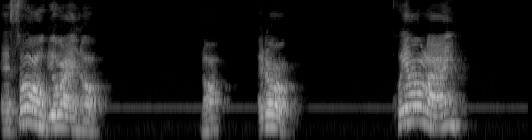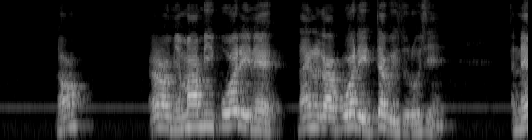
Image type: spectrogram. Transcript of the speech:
အဲဆောင်းအောင်ပြောရရင်တော့နော်အဲ့တော့ခွဲအောင်လိုက်နော်အဲ့တော့မြန်မာပြည်ပွဲတွေနဲ့နိုင်ငံတကာပွဲတွေတက်ပြီဆိုလို့ရှိရင်အ ਨੇ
